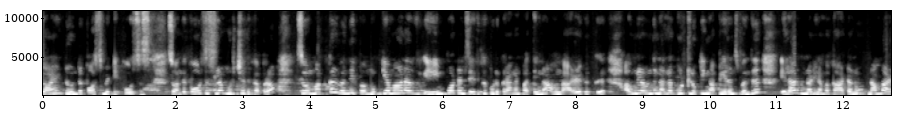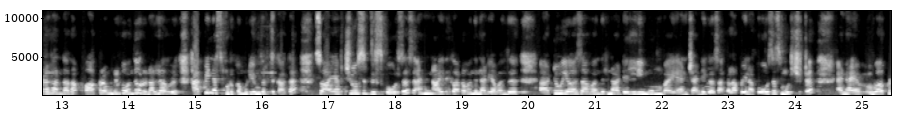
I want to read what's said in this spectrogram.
ஜாயின் டு இந்த காஸ்மெட்டிக் கோர்சஸ் ஸோ அந்த கோர்சஸ்லாம் முடிச்சதுக்கப்புறம் ஸோ மக்கள் வந்து இப்போ முக்கியமான இம்பார்ட்டன்ஸ் எதுக்கு கொடுக்குறாங்கன்னு பார்த்தீங்கன்னா அவங்க அழகுக்கு அவங்கள வந்து நல்ல குட் லுக்கிங் அப்பியரன்ஸ் வந்து எல்லாரும் முன்னாடி நம்ம காட்டணும். நம்ம அழகாக இருந்தால் தான் பார்க்குறவங்களுக்கு வந்து ஒரு நல்ல ஒரு ஹாப்பினஸ் கொடுக்க முடியுங்கிறதுக்காக so I have choose this courses and நான் வந்து நிறையா வந்து டூ இயர்ஸாக வந்துட்டு நான் டெல்லி மும்பை அண்ட் சண்டிகர்ஸ் அங்கெல்லாம் போய் நான் கோர்சஸ் முடிச்சுட்டு and I have work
